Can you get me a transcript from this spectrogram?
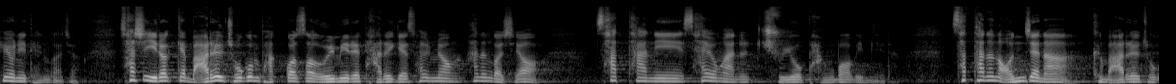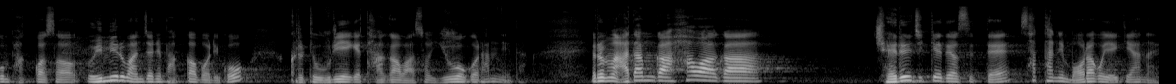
표현이 된 거죠. 사실 이렇게 말을 조금 바꿔서 의미를 다르게 설명하는 것이요. 사탄이 사용하는 주요 방법입니다. 사탄은 언제나 그 말을 조금 바꿔서 의미를 완전히 바꿔버리고 그렇게 우리에게 다가와서 유혹을 합니다. 여러분, 아담과 하와가 죄를 짓게 되었을 때 사탄이 뭐라고 얘기하나요?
